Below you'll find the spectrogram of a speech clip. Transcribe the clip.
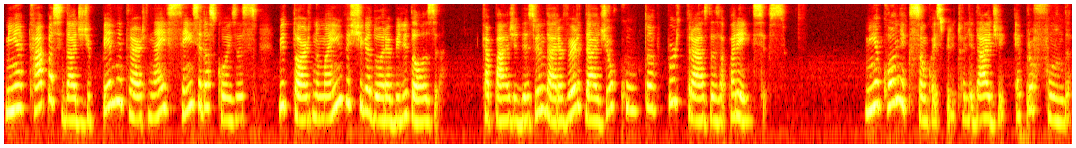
Minha capacidade de penetrar na essência das coisas me torna uma investigadora habilidosa capaz de desvendar a verdade oculta por trás das aparências. Minha conexão com a espiritualidade é profunda.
